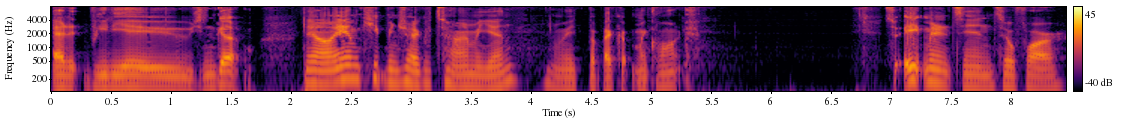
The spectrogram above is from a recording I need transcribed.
Edit videos and go. Now I am keeping track of time again. Let me put back up my clock. So eight minutes in so far.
